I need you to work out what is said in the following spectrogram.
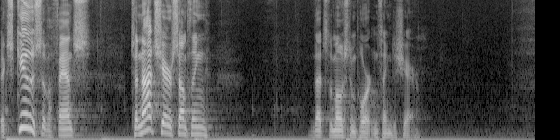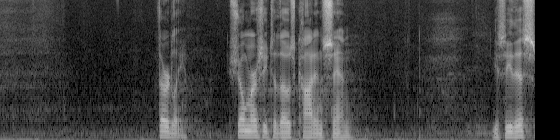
excuse of offense to not share something that's the most important thing to share. Thirdly, show mercy to those caught in sin. You see this?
